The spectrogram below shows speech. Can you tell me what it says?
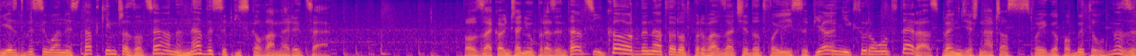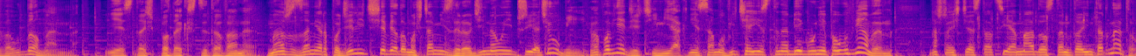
jest wysyłany statkiem przez ocean na wysypisko w Ameryce. Po zakończeniu prezentacji koordynator odprowadza cię do twojej sypialni, którą od teraz będziesz na czas swojego pobytu nazywał domem. Jesteś podekscytowany. Masz zamiar podzielić się wiadomościami z rodziną i przyjaciółmi, opowiedzieć im, jak niesamowicie jest na biegunie południowym. Na szczęście stacja ma dostęp do internetu.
